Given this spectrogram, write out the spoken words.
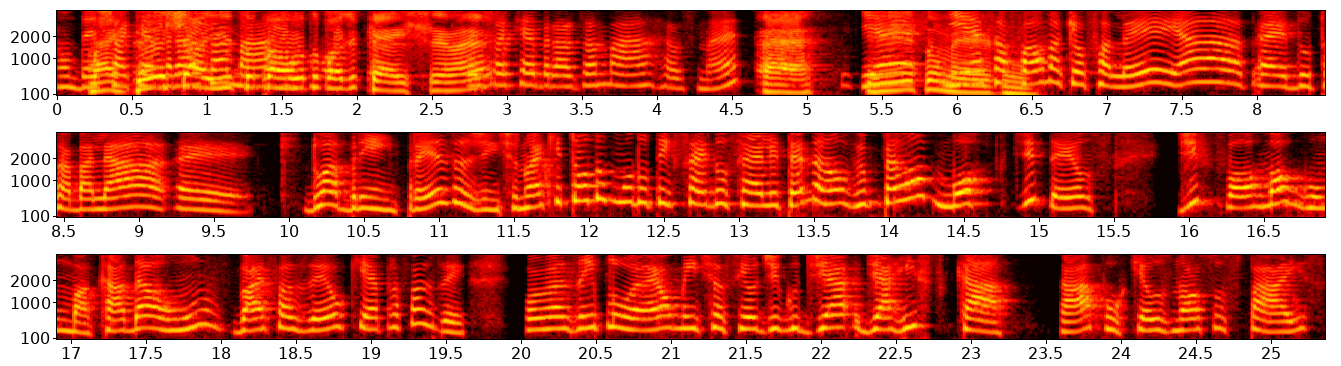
Não deixa Mas deixa isso amarras. outro podcast, né? Deixa quebrar as amarras, né? É, E, é- isso e mesmo. essa forma que eu falei, ah, é, do trabalhar, é, do abrir a empresa, gente, não é que todo mundo tem que sair do CLT, não, viu? Pelo amor de Deus. De forma alguma. Cada um vai fazer o que é para fazer. Foi um exemplo realmente assim, eu digo de, de arriscar, tá? Porque os nossos pais,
